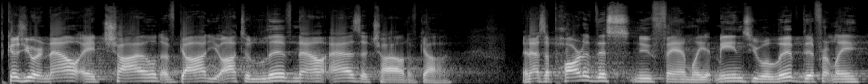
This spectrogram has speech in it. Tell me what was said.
Because you are now a child of God, you ought to live now as a child of God. And as a part of this new family, it means you will live differently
